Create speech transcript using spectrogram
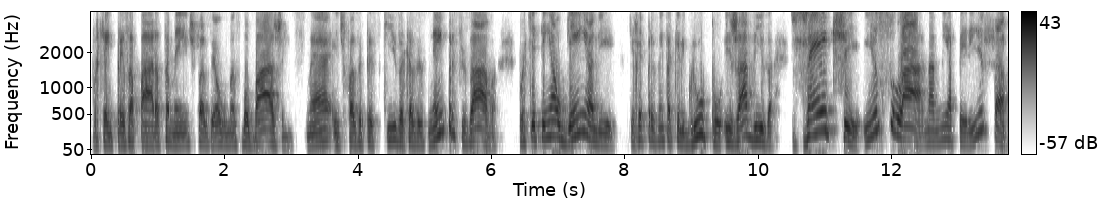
Porque a empresa para também de fazer algumas bobagens, né, e de fazer pesquisa que às vezes nem precisava, porque tem alguém ali que representa aquele grupo e já avisa, gente, isso lá na minha perifa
